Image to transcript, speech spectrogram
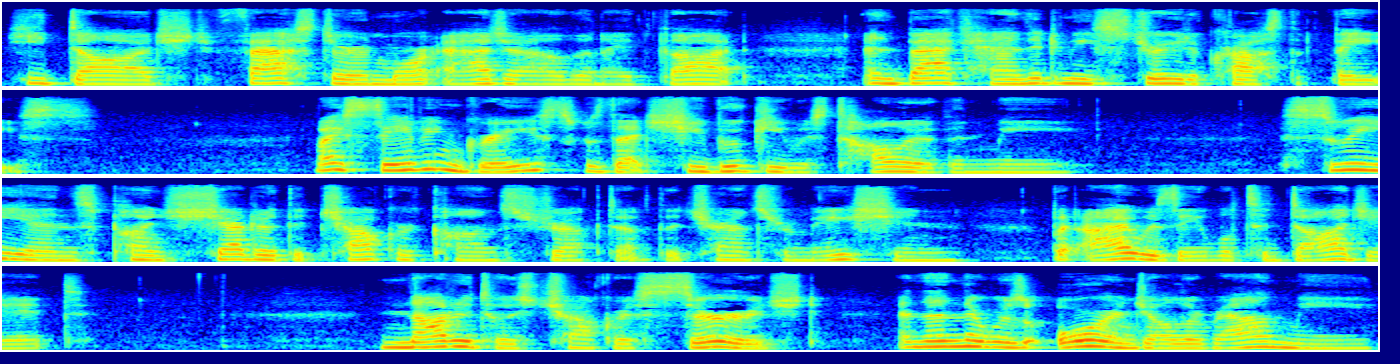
He dodged, faster and more agile than I'd thought, and backhanded me straight across the face. My saving grace was that Shibuki was taller than me. Suien's punch shattered the chakra construct of the transformation, but I was able to dodge it. Naruto's chakra surged, and then there was orange all around me,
